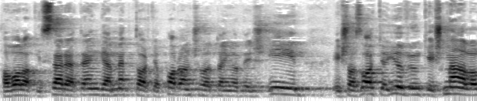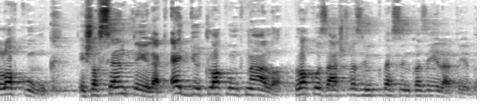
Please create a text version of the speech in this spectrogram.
ha valaki szeret engem, megtartja parancsolataimat, és én és az Atya jövünk, és nála lakunk, és a Szentlélek, együtt lakunk nála, lakozást veszünk, veszünk az életébe.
